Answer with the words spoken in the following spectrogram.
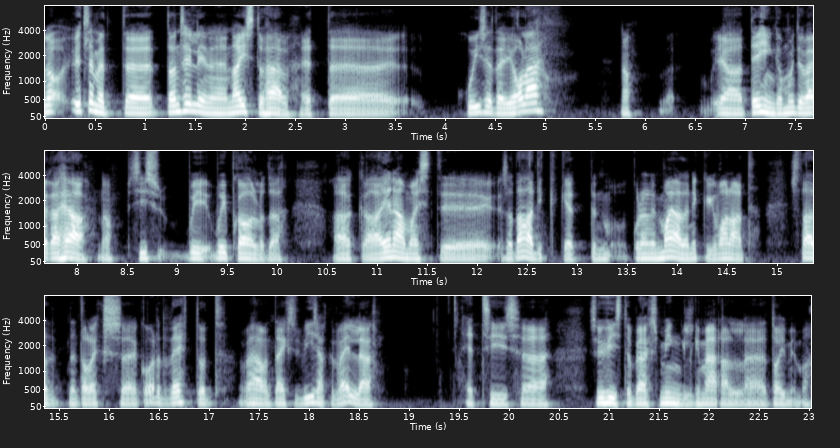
no ütleme, et ta on selline nice to have, et kui seda ei ole, ja tehing on muidu väga hea, noh, siis või, võib kaaluda. aga enamasti sa tahad ikkagi, et, et kuna need majad on ikkagi vanad, tahad, et need oleks korda tehtud, vähemalt näeksid viisakad välja, et siis see ühistu peaks mingilgi määral toimima.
